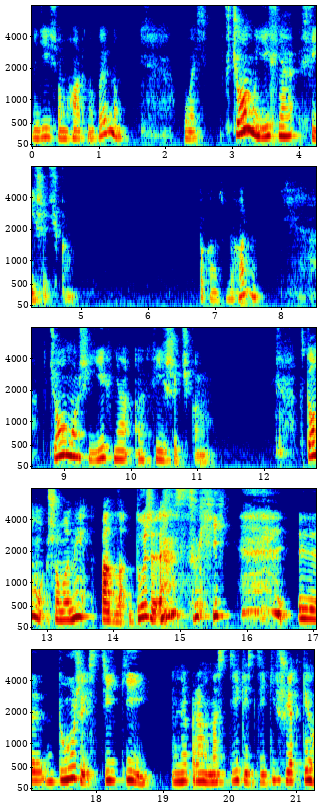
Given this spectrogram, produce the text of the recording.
Надіюсь, вам гарно видно. Ось. В чому їхня фішечка? Показую гарно. В чому ж їхня е, фішечка? В тому, що вони падла дуже сухі, е, дуже стійкі. Не прям настільки стійкі, що я таких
